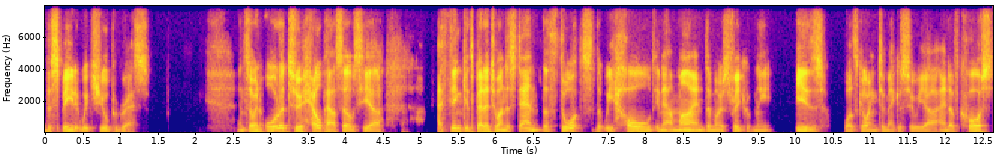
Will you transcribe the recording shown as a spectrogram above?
the speed at which you'll progress. And so, in order to help ourselves here, I think it's better to understand the thoughts that we hold in our mind the most frequently is what's going to make us who we are. And of course,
